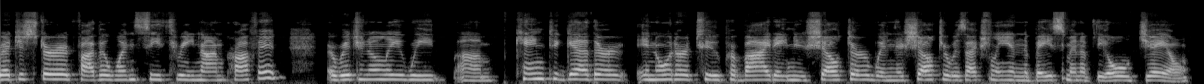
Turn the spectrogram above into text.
registered 501c3 nonprofit. Originally, we um, came together in order to provide a new shelter when the shelter was actually in the basement of the old jail.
